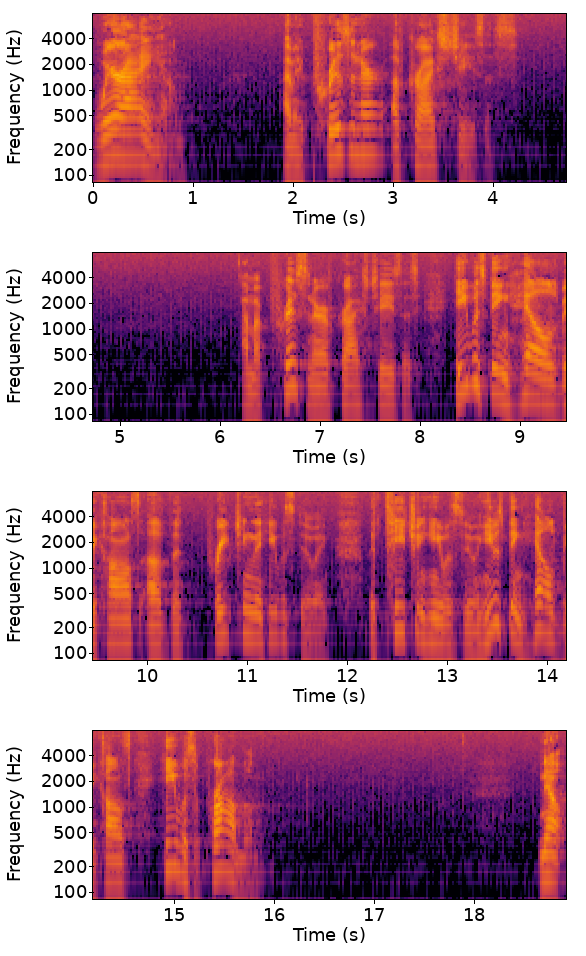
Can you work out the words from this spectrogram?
where I am. I'm a prisoner of Christ Jesus. I'm a prisoner of Christ Jesus. He was being held because of the preaching that he was doing, the teaching he was doing. He was being held because he was a problem. Now,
